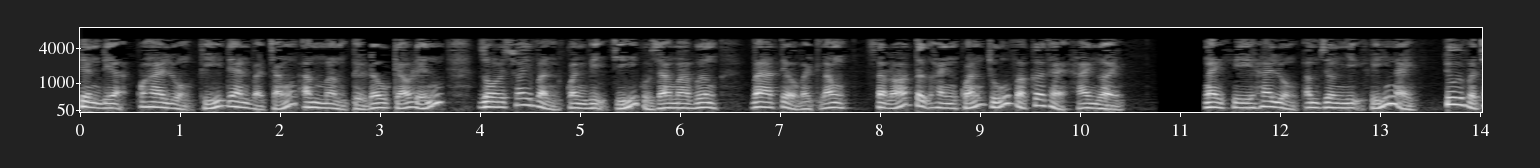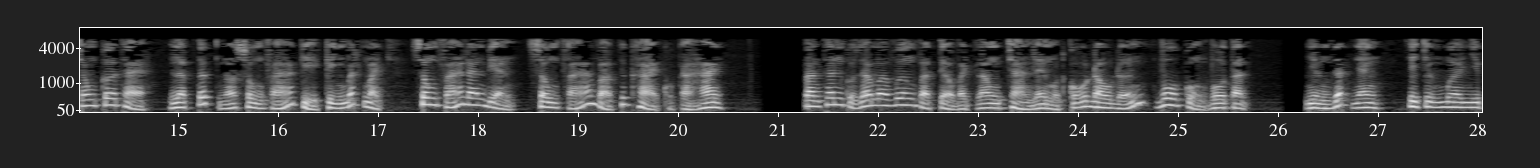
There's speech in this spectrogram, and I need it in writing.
thiên địa có hai luồng khí đen và trắng âm mầm từ đâu kéo đến, rồi xoay vần quanh vị trí của Gia Ma Vương và Tiểu Bạch Long, sau đó tự hành quán trú vào cơ thể hai người. Ngay khi hai luồng âm dương nhị khí này chui vào trong cơ thể, lập tức nó xông phá kỷ kinh bắt mạch, xông phá đan điển, xông phá vào thức hải của cả hai. Toàn thân của Gia Ma Vương và Tiểu Bạch Long tràn lên một cỗ đau đớn, vô cùng vô tận. Nhưng rất nhanh, chỉ chừng mười nhịp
